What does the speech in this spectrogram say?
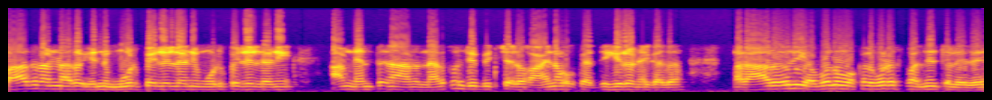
బాధలు అన్నారు ఎన్ని మూడు పెళ్ళిళ్ళని మూడు పెళ్ళిళ్ళని ఆమెను ఎంత నరకం చూపించారు ఆయన ఒక పెద్ద హీరోనే కదా. మరి ఆ రోజు ఎవరు ఒకరు కూడా స్పందించలేదే.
